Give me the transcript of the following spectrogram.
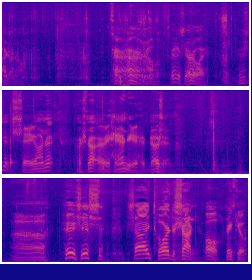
I don't know. Can't, I don't know. It's the other way. Doesn't it say on it? It's not very handy if it doesn't. Uh, here's this side toward the sun. Oh, thank you.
